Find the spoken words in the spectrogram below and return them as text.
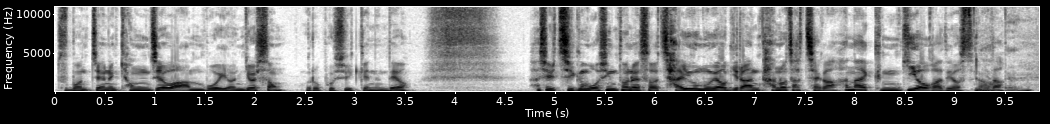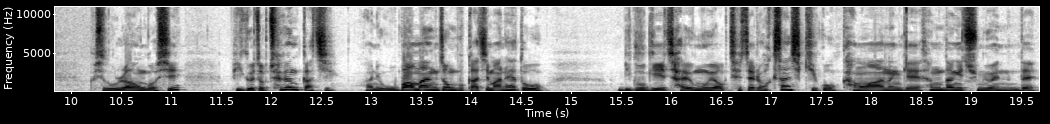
두 번째는 경제와 안보의 연결성으로 볼 수 있겠는데요. 사실 지금 워싱턴에서 자유무역이란 단어 자체가 하나의 금기어가 되었습니다. 아, 네. 그래서 놀라운 것이 비교적 최근까지 아니 오바마 행정부까지만 해도 미국이 자유무역 체제를 확산시키고 강화하는 게 상당히 중요했는데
